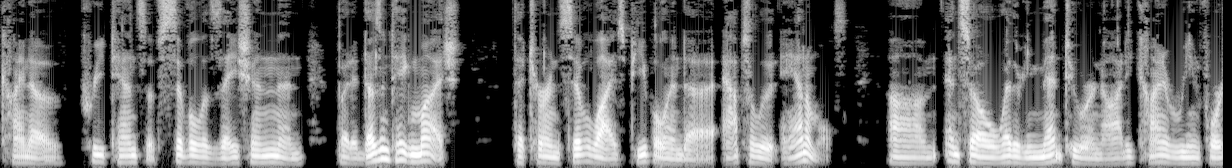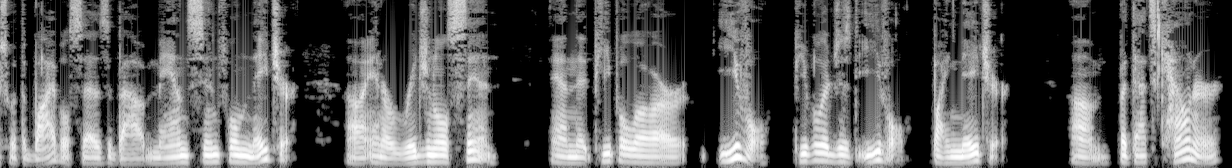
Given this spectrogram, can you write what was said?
kind of pretense of civilization and, but it doesn't take much to turn civilized people into absolute animals. Um, and so whether he meant to or not, he kind of reinforced what the Bible says about man's sinful nature, uh, and original sin and that people are evil. People are just evil by nature. Um, but that's counter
